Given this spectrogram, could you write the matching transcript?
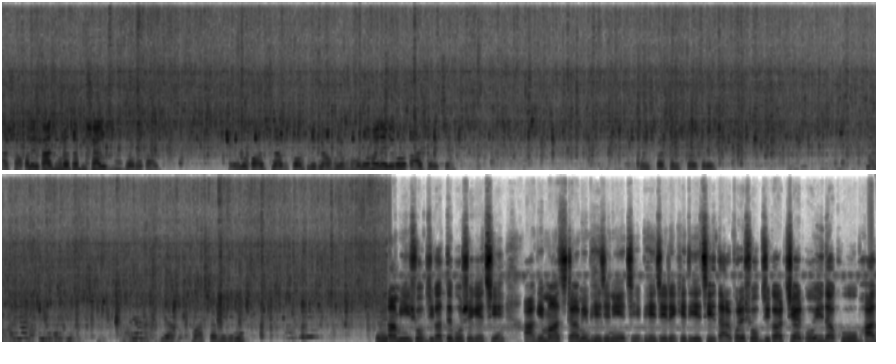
আর সকালের কাজগুলো তো বিশাল বড় কাজ। এগুলো কাজ না কমপ্লিট না হলে মনে হয় না যে কোনো কাজ হয়েছে। পরিষ্কার পরিষ্কার করে। যাক, মাছটা ভেজে নিই। আমি সবজি কাটতে বসে গেছি। আগে মাছটা আমি ভেজে নিয়েছি। ভেজে রেখে দিয়েছি, তারপরে সবজি কাটছি আর ওই দেখো ভাত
